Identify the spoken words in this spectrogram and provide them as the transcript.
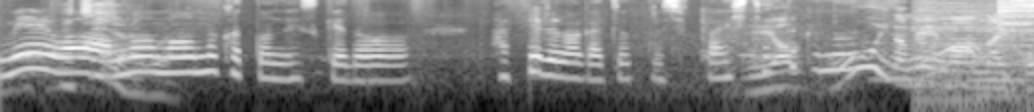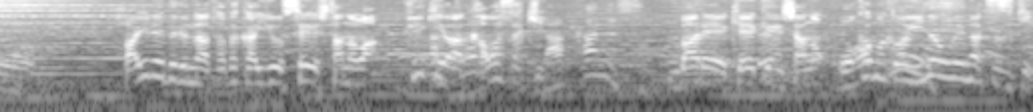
目はあんま回んなかったんですけど走るのがちょっと失敗しいやちゃったかな。多いな目回んないハイレベルな戦いを制したのはフィギュア川崎。中西バレエ経験者の岡本井上が続き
